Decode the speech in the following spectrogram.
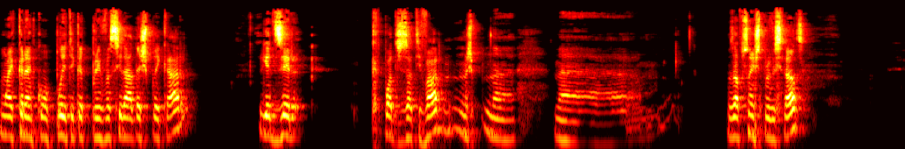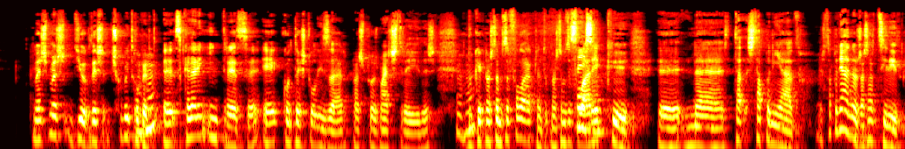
um ecrã com a política de privacidade a explicar e a dizer que podes desativar nas, na, na, nas opções de privacidade. Mas, mas Diogo, deixa, desculpa interromper-te. Uhum. Uh, se calhar interessa é contextualizar para as pessoas mais distraídas uhum. do que é que nós estamos a falar. Portanto, o que nós estamos a sim, falar sim. é que uh, na, está, está, planeado, está planeado, não, já está decidido,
